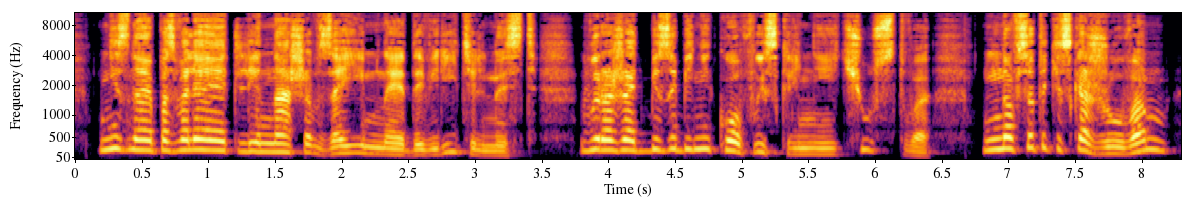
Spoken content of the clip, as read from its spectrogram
— «не знаю, позволяет ли наша взаимная доверительность выражать без обиняков искренние чувства, но все-таки скажу вам,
